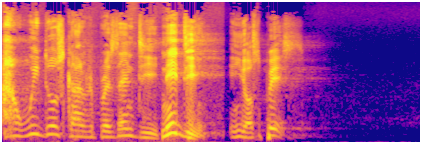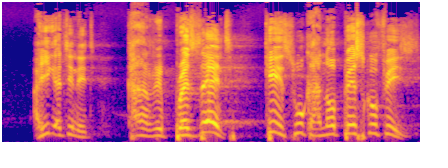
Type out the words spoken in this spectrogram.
And widows can represent the needy in your space. Are you getting it? Can represent kids who cannot pay school fees,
